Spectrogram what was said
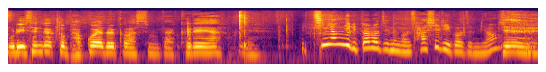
우리 생각도 바꿔야 될 것 같습니다. 그래야 예. 치명률이 떨어지는 건 사실이거든요. 예. 네.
